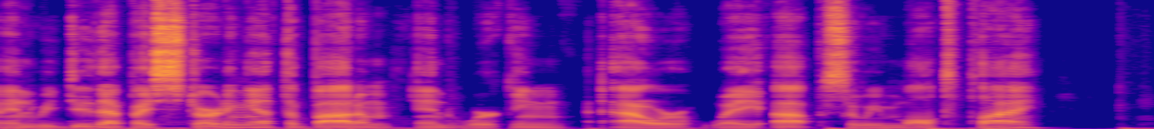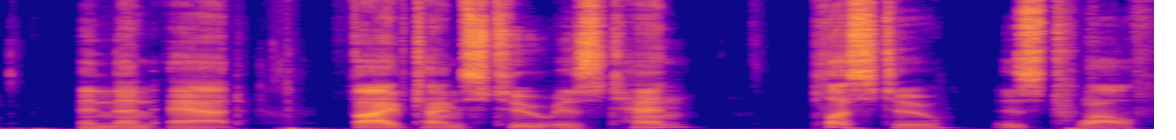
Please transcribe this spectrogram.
And we do that by starting at the bottom and working our way up. So we multiply and then add. 5 times 2 is 10, plus 2 is 12.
